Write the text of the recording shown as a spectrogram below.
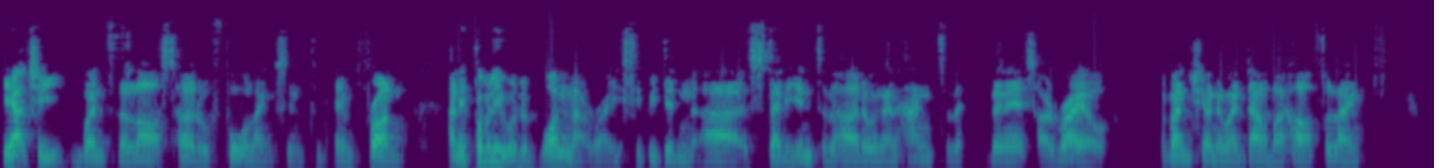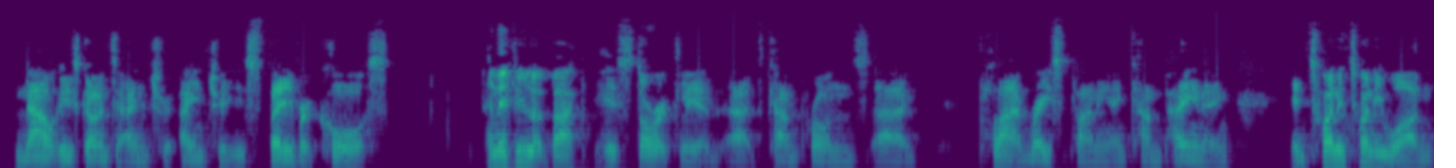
He actually went to the last hurdle four lengths in, in front, and he probably would have won that race if he didn't uh, steady into the hurdle and then hang to the, the near side rail. Eventually, only went down by half a length. Now he's going to Aintree, his favourite course. And if you look back historically at, at Camprond's uh, plan, race planning and campaigning, in 2021,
